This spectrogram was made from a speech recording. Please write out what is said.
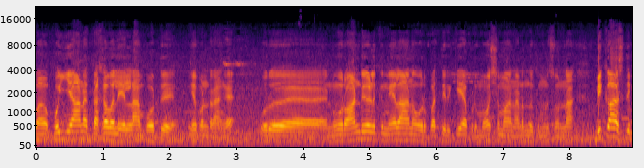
பொய்யான தகவலை எல்லாம் போட்டு இது பண்ணுறாங்க ஒரு நூறு ஆண்டுகளுக்கு மேலான ஒரு பத்திரிக்கை அப்படி மோசமாக நடந்துக்கும்னு சொன்னால் because the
